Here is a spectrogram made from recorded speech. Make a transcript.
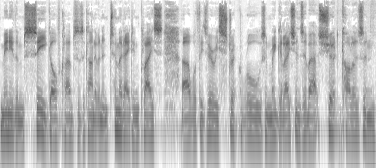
many of them see golf clubs as a kind of an intimidating place uh, with these very strict rules and regulations about shirt collars and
